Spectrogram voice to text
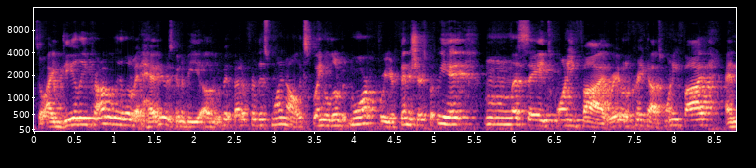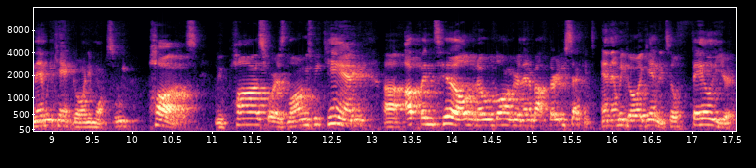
So ideally, probably a little bit heavier is going to be a little bit better for this one. I'll explain a little bit more for your finishers, but we hit, mm, let's say 25. We're able to crank out 25, and then we can't go anymore. So we pause. We pause for as long as we can, uh, up until no longer than about 30 seconds. And then we go again until failure.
